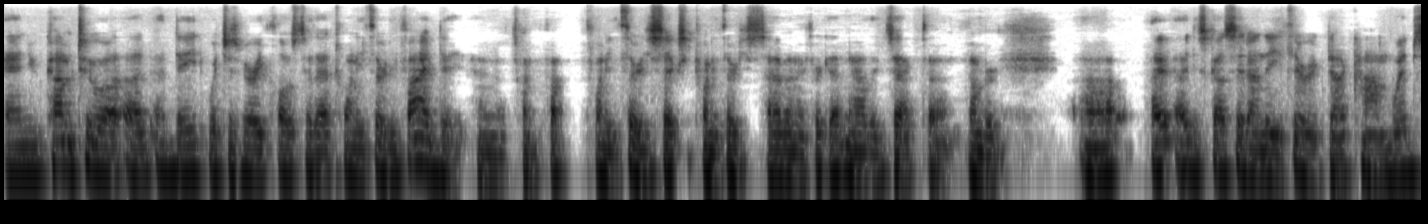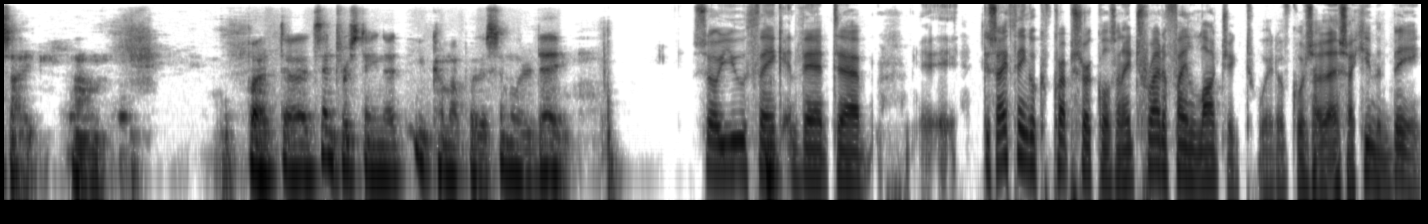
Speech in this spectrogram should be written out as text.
and you come to a, a, a, date which is very close to that 2035 date, and 2036 or 2037, I forget now the exact uh, number. Uh, I, I discuss it on the etheric.com website. Um, but uh, it's interesting that you come up with a similar date. So you think that, because uh, I think of crop circles and I try to find logic to it, of course, as a human being.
